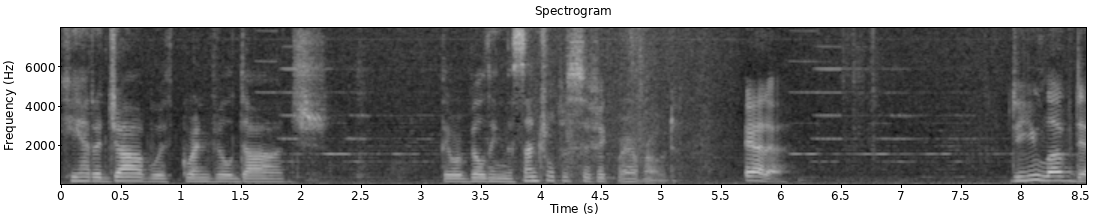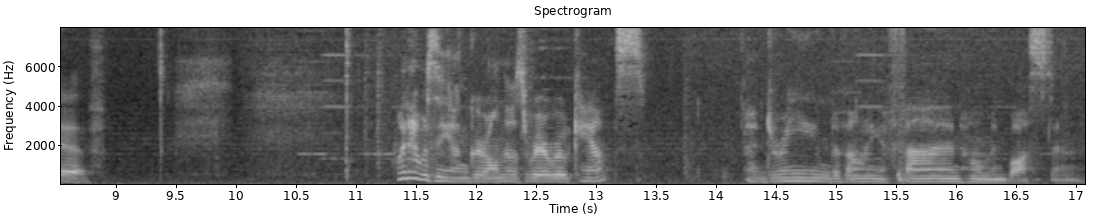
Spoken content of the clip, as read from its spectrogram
He had a job with Grenville Dodge. They were building the Central Pacific Railroad. Etta, do you love Dev? When I was a young girl in those railroad camps, I dreamed of owning a fine home in Boston.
